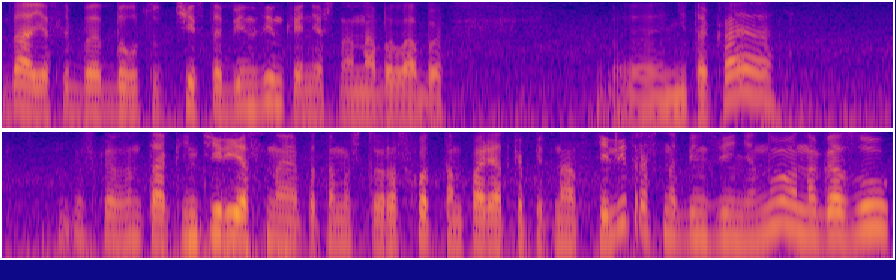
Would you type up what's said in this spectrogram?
Да, если бы был тут чисто бензин, конечно, она была бы э, не такая, скажем так, интересная, потому что расход там порядка 15 литров на бензине. Ну, а на газу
